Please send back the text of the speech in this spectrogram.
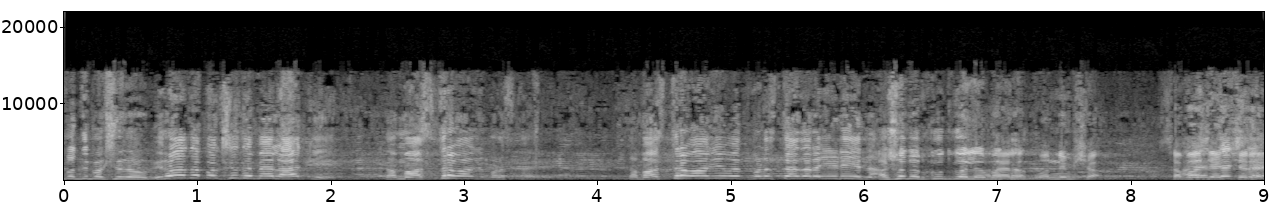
ಪ್ರತಿಪಕ್ಷದವರು ವಿರೋಧ ಪಕ್ಷದ ಮೇಲೆ ಹಾಕಿ ತಮ್ಮ ಅಸ್ತ್ರವಾಗಿ ಬಳಸ್ತಾರೆ ತಮ್ಮ ಅಸ್ತ್ರವಾಗಿ ಇವತ್ತು ಬಳಸ್ತಾ ಇದ್ದಾರೆ ಇಡೀ ಅಶೋಧರ್ ಕೂತ್ಕೊಳ್ಳಿ ಒಂದ್ ನಿಮಿಷ. ಸಭಾಧ್ಯಕ್ಷರೇ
